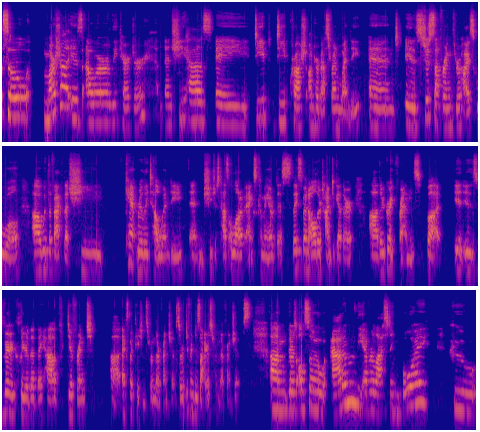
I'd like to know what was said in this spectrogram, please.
So Marsha is our lead character, and she has a deep, deep crush on her best friend Wendy, and is just suffering through high school uh, with the fact that she can't really tell Wendy, and she just has a lot of angst coming out of this. They spend all their time together. Uh, they're great friends, but it is very clear that they have different uh, expectations from their friendships or different desires from their friendships. Um, there's also Adam, the everlasting boy, who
